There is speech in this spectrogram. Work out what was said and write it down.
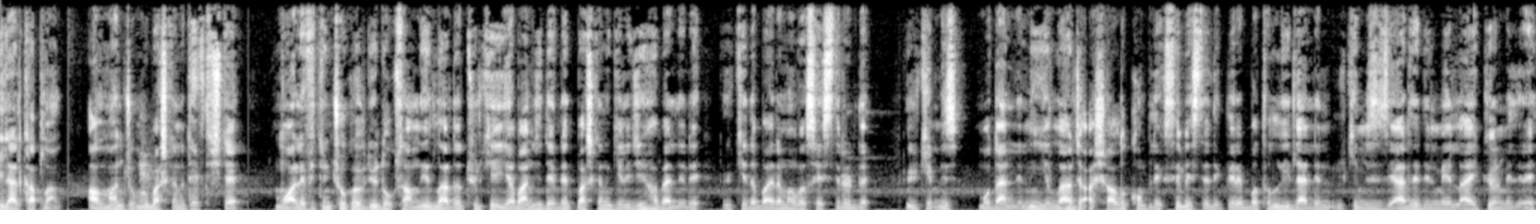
Hilal Kaplan, Alman Cumhurbaşkanı teftişte. Muhalefetin çok övdüğü 90'lı yıllarda Türkiye yabancı devlet başkanı geleceği haberleri ülkede bayram havası estirirdi. Ülkemiz, modernlerin yıllarca aşağılık kompleksi besledikleri batılı liderlerin ülkemizi ziyaret edilmeye layık görmeleri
